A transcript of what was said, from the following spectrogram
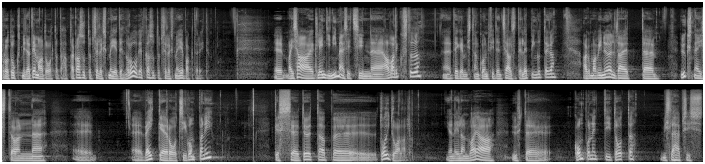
produkt, mida tema toota tahab, ta kasutab selleks meie tehnoloogiat, kasutab selleks meie baktereid. ma ei saa kliendi nimesid siin äh, avalikustada, äh, tegemist on konfidentsiaalsete lepingutega, aga ma võin öelda, et üks neist on väike Rootsi kompanii, kes töötab toidualal. Ja neil on vaja ühte komponenti toota, mis läheb siis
